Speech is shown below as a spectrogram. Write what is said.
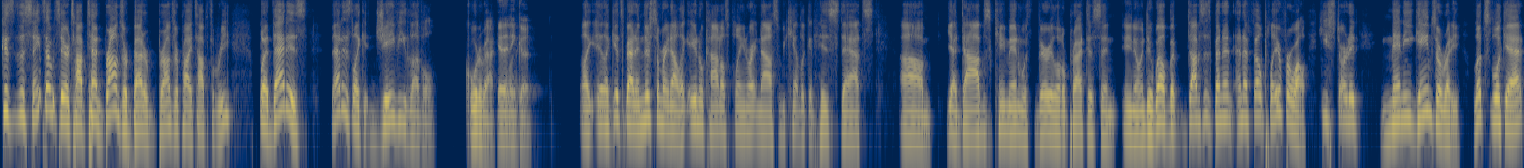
because the Saints, I would say, are top 10. Browns are better. Browns are probably top three, but that is that is like JV level quarterback. yeah, that play. ain't good. like it, like it's bad. And there's some right now, like Aidan O'Connell's playing right now, so we can't look at his stats. Um, yeah, Dobbs came in with very little practice and you know and did well, but Dobbs has been an NFL player for a while. He started many games already. Let's look at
